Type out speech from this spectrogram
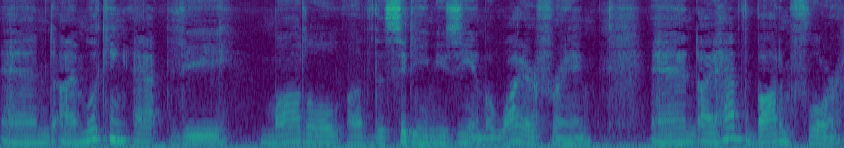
and I'm looking at the model of the City Museum, a wireframe, and I have the bottom floor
